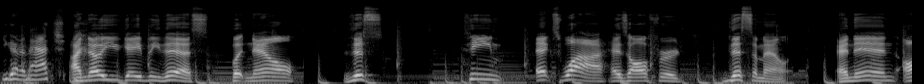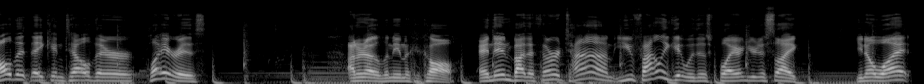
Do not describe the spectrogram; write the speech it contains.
You got a match? I know you gave me this, but now this team XY has offered this amount. And then all that they can tell their player is, I don't know, let me make a call. And then by the third time, you finally get with this player and you're just like, you know what?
